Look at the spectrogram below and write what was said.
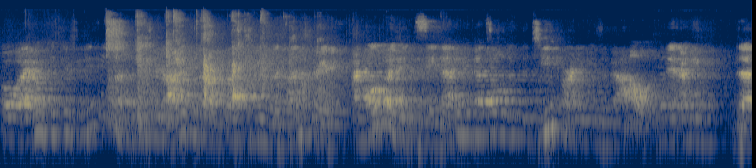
Oh, I don't think there's anything unpatriotic about questioning the country. I hope I didn't say that. I mean, that's all that the Tea Party was about. I mean, the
